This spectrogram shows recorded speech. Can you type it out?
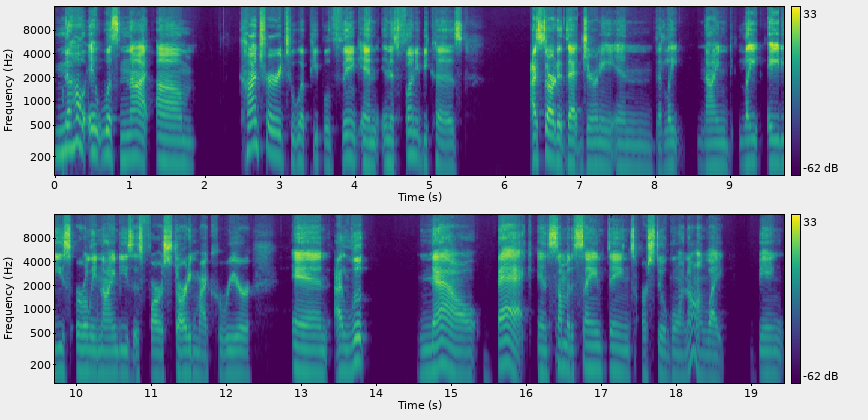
no, it was not. Um contrary to what people think and and it's funny because I started that journey in the late nine late 80s, early 90s as far as starting my career and I look now back and some of the same things are still going on like being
